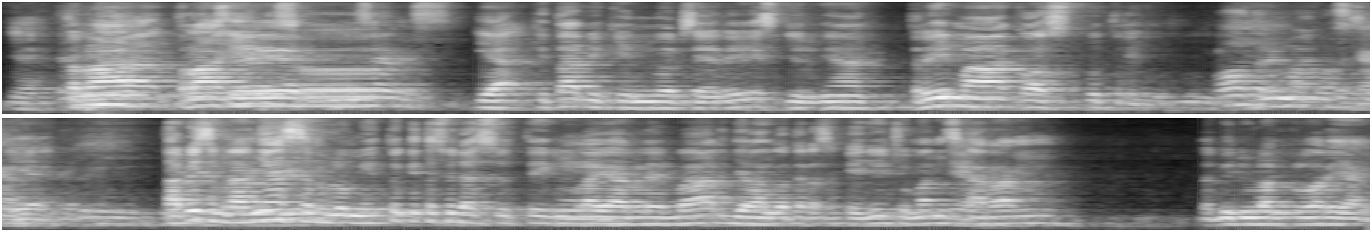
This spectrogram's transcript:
Ya. Tera- terakhir, series. ya kita bikin web series judulnya Terima Kos Putri. Oh, terima kasih. Iya. Tapi sebenarnya sebelum itu kita sudah syuting layar lebar Jalan Kota Rasa Keju, cuman sekarang lebih duluan keluar yang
